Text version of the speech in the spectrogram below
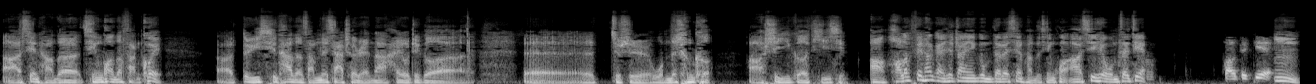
啊，现场的情况的反馈啊，对于其他的咱们的下车人呢，还有这个呃，就是我们的乘客啊，是一个提醒啊。好了，非常感谢张燕给我们带来现场的情况啊，谢谢，我们再见。好，再见。嗯。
